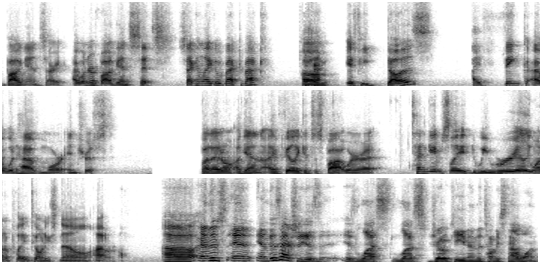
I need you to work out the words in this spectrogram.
Bogdan, sorry. I wonder if Bogdan sits second leg of a back to back. Um, if he does, I think I would have more interest. but I don't. Again, I feel like it's a spot where at ten game slate, do we really want to play Tony Snell? I don't know. Uh, and this and, and this actually is is less less jokey than the Tony Snell one.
